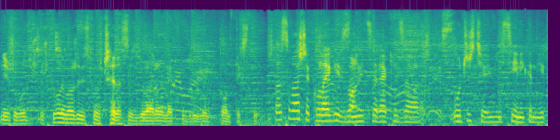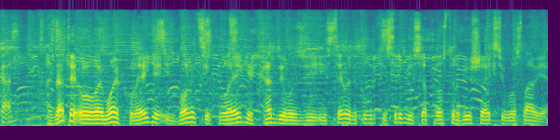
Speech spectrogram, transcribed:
nižu muzičku školu, možda bismo večeras razgovarali u nekom drugom kontekstu. Šta su vaše kolege iz bolnice rekli za učešće u emisiji Nikad nije kasno? A znate, ovaj, moje kolege iz bolnice, kolege kardiolozi iz cele Republike Srbije sa prostora bivše ex-Jugoslavije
